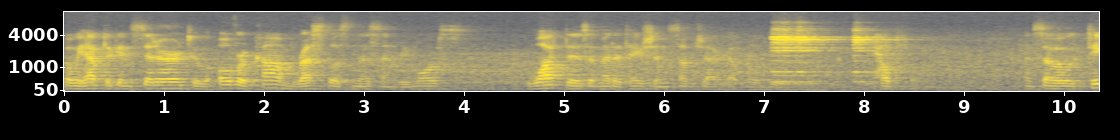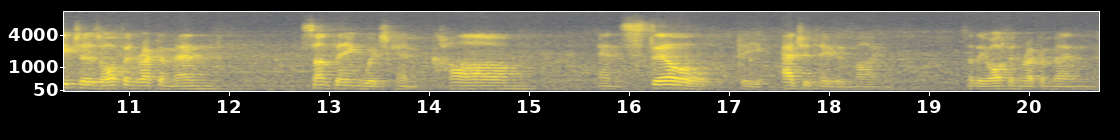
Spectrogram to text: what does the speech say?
But we have to consider to overcome restlessness and remorse, what is a meditation subject that will be helpful. And so teachers often recommend something which can calm and still the agitated mind. So they often recommend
